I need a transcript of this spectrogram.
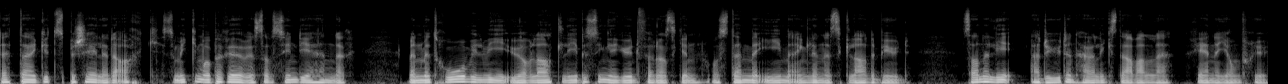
Dette er Guds besjelede ark, som ikke må berøres av syndige hender, men med tro vil vi uavlatelig besynge gudfødersken og stemme i med englenes glade bud. Sannelig er du den herligste av alle, rene jomfru.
